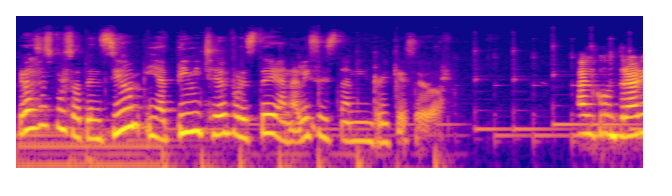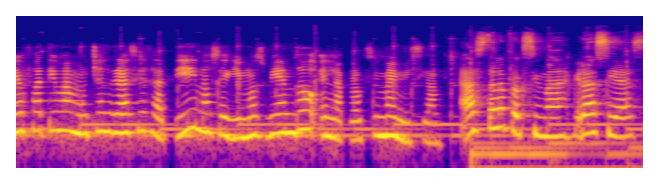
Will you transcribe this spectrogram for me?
Gracias por su atención y a ti, Michelle, por este análisis tan enriquecedor. Al contrario, Fátima, muchas gracias a ti. Nos seguimos viendo en la próxima emisión. Hasta la próxima. Gracias.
